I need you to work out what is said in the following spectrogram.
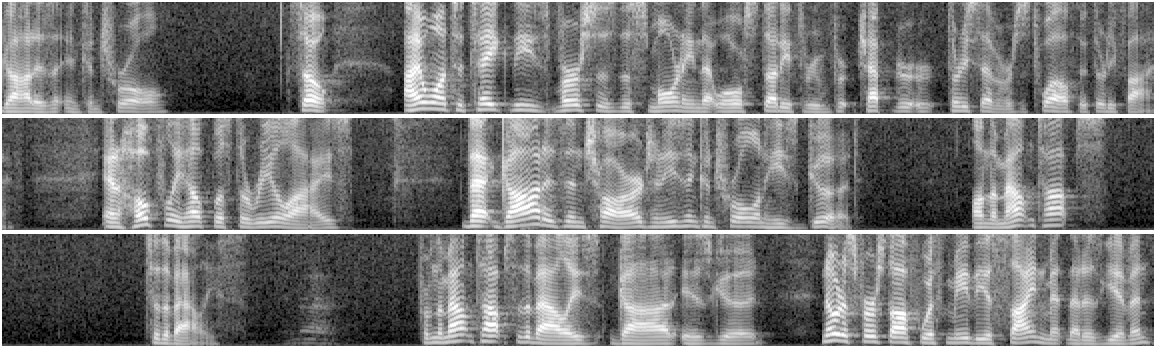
God isn't in control. So, I want to take these verses this morning that we'll study through, chapter 37, verses 12 through 35, and hopefully help us to realize that God is in charge and He's in control and He's good on the mountaintops to the valleys. From the mountaintops to the valleys, God is good. Notice first off with me the assignment that is given.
